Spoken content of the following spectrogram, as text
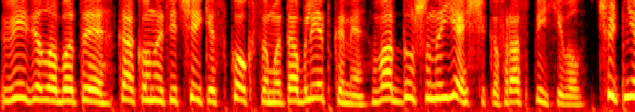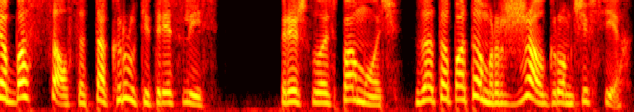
Видела бы ты, как он эти чеки с коксом и таблетками в отдушины ящиков распихивал. Чуть не обоссался, так руки тряслись. Пришлось помочь, зато потом ржал громче всех.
